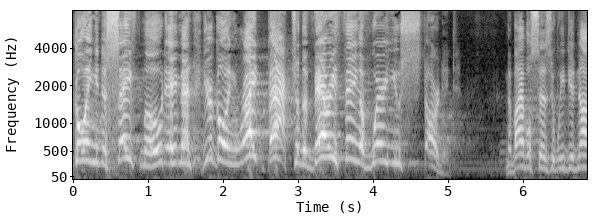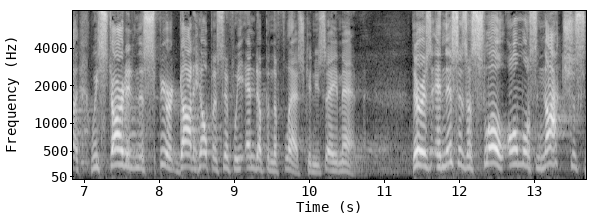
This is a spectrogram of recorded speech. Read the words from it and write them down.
going into safe mode, amen. You're going right back to the very thing of where you started. The Bible says that we did not, we started in the spirit. God help us if we end up in the flesh. Can you say amen? There is, and this is a slow, almost noxious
